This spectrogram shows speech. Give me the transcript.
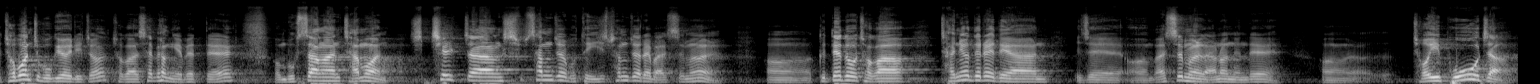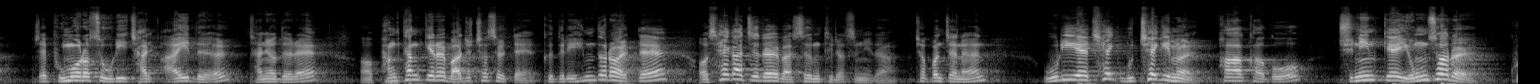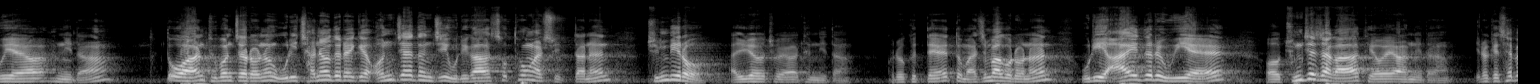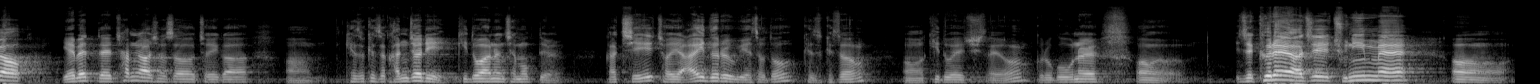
저번 주 목요일이죠. 제가 새벽 예배 때 어, 묵상한 잠언 17장 13절부터 23절의 말씀을 어, 그때도 제가 자녀들에 대한 이제 어, 말씀을 나눴는데 어, 저희 보호자 제 부모로서 우리 자, 아이들 자녀들의 어, 방탄길을 마주쳤을 때 그들이 힘들어할 때세 가지를 말씀드렸습니다. 첫 번째는 우리의 책, 무책임을 파악하고 주님께 용서를 구해야 합니다. 또한 두 번째로는 우리 자녀들에게 언제든지 우리가 소통할 수 있다는 준비로 알려줘야 됩니다. 그리고 그때 또 마지막으로는 우리 아이들을 위해 어, 중재자가 되어야 합니다. 이렇게 새벽 예배 때 참여하셔서 저희가 어, 계속해서 간절히 기도하는 제목들 같이 저희 아이들을 위해서도 계속해서 어, 기도해 주세요. 그리고 오늘 어, 이제 그래야지 주님의 어,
